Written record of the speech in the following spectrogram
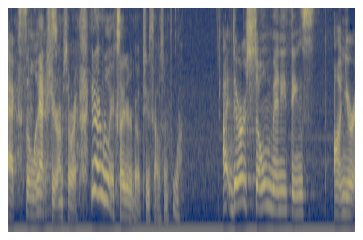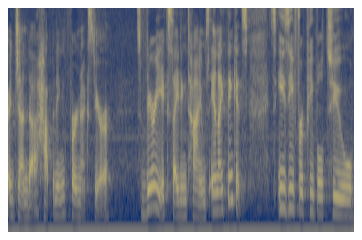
Excellent. Next year, I'm sorry. You know, I'm really excited about 2004. I, there are so many things on your agenda happening for next year. It's very exciting times, and I think it's it's easy for people to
